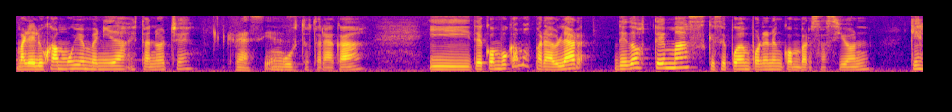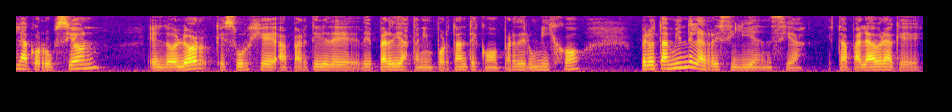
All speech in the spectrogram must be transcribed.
María Luján, muy bienvenida esta noche. Gracias. Un gusto estar acá. Y te convocamos para hablar de dos temas que se pueden poner en conversación, que es la corrupción, el dolor que surge a partir de, pérdidas tan importantes como perder un hijo, pero también de la resiliencia, esta palabra que,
